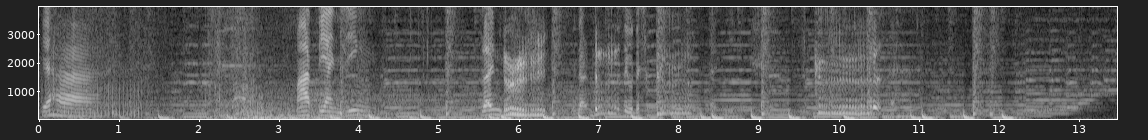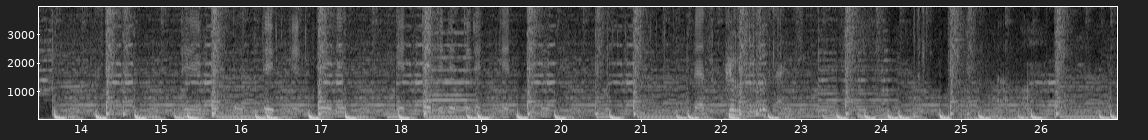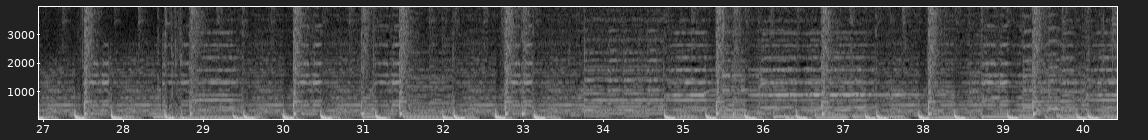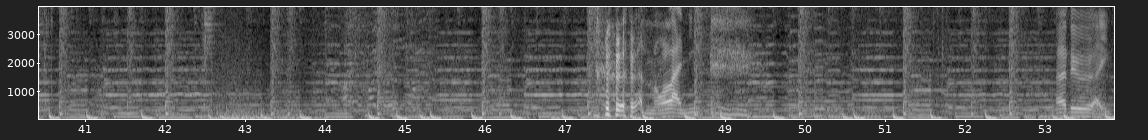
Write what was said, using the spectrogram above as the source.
Ya. Mati anjing. Lain der. Udah der, udah sker. Anjing. Aduh, aing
